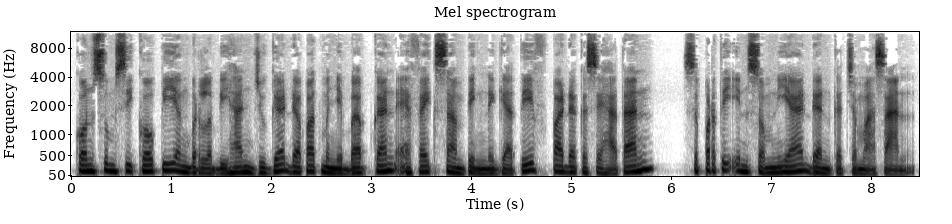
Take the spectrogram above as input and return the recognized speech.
konsumsi kopi yang berlebihan juga dapat menyebabkan efek samping negatif pada kesehatan, seperti insomnia dan kecemasan.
